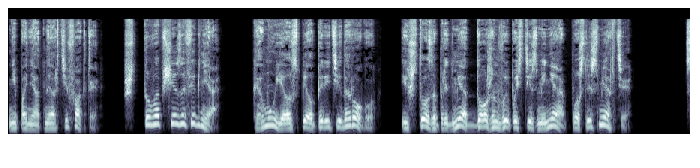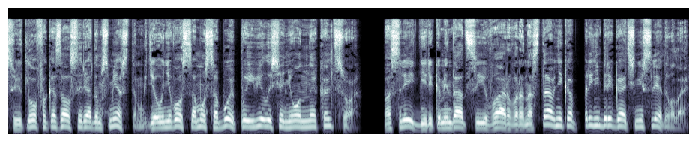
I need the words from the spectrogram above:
непонятные артефакты. Что вообще за фигня? Кому я успел перейти дорогу? И что за предмет должен выпасть из меня после смерти? Светлов оказался рядом с местом, где у него, само собой, появилось анионное кольцо. Последней рекомендации варвара-наставника пренебрегать не следовало.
